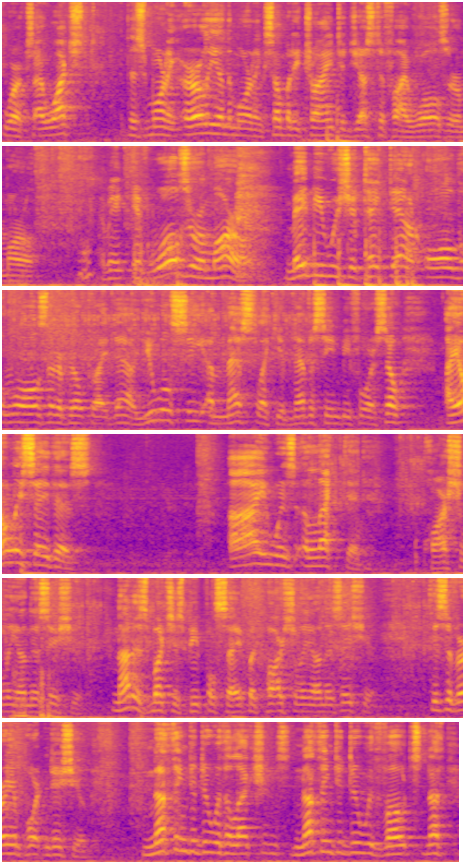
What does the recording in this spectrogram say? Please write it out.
works. I watched this morning, early in the morning, somebody trying to justify walls are immoral. I mean, if walls are immoral, maybe we should take down all the walls that are built right now. You will see a mess like you've never seen before. So I only say this I was elected partially on this issue. Not as much as people say, but partially on this issue. This is a very important issue. Nothing to do with elections, nothing to do with votes, nothing,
